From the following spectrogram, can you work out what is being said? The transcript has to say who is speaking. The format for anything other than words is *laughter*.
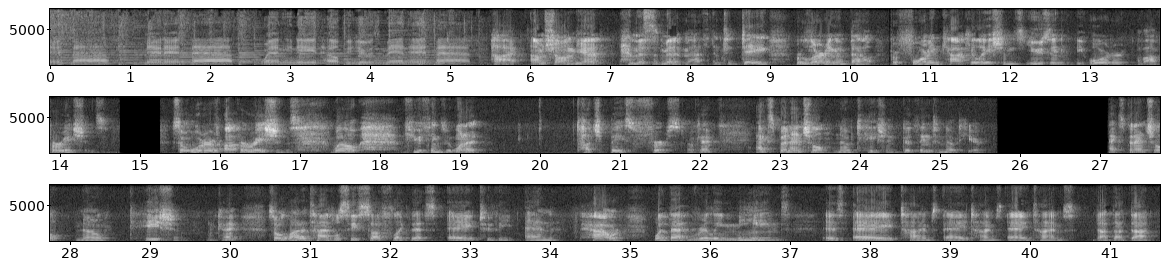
Speaker 1: Minute Math, Minute Math. When you need help, you use Minute Math.
Speaker 2: Hi, I'm Sean Gann, and this is Minute Math, and today we're learning about performing calculations using the order of operations. So order of operations, well, a few things we want to touch base first, okay? Exponential notation, good thing to note here. Exponential notation, okay? So a lot of times we'll see stuff like this, a to the n power. What that really means is a times a times a times dot dot dot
